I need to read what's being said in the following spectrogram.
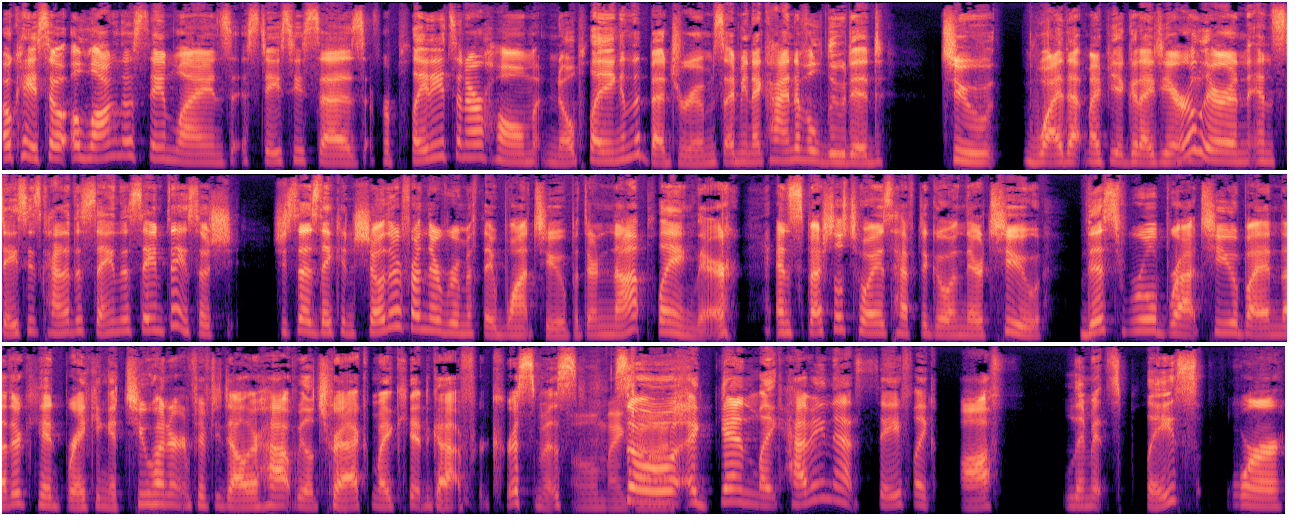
Okay, so along those same lines, Stacy says for playdates in our home, no playing in the bedrooms. I mean, I kind of alluded to why that might be a good idea mm-hmm. earlier, and and Stacy's kind of the saying the same thing. So she she says they can show their friend their room if they want to, but they're not playing there, and special toys have to go in there too. This rule brought to you by another kid breaking a $250 Hot Wheel track my kid got for Christmas. Oh my God. so gosh. again, like having that safe, like off limits place for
